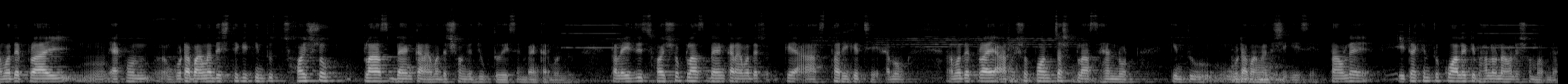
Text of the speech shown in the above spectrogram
আমাদের প্রায় এখন গোটা বাংলাদেশ থেকে কিন্তু ছয়শো প্লাস ব্যাংকার আমাদের সঙ্গে যুক্ত হয়েছেন, ব্যাংকার বন্ধু। তাহলে এই যে ছয়শো প্লাস ব্যাংকার আমাদেরকে আস্থা রেখেছে এবং আমাদের প্রায় আঠারোশো পঞ্চাশ প্লাস হ্যান্ড নোট কিন্তু গোটা বাংলাদেশে গিয়েছে। তাহলে এটা কিন্তু কোয়ালিটি ভালো না হলে সম্ভব না।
